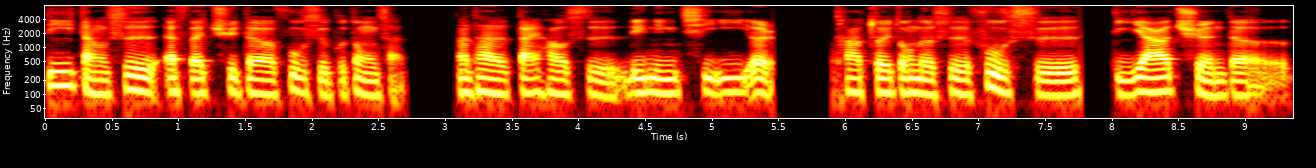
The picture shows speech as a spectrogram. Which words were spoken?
第一档是 FH 的富时不动产，那它的代号是零零七一二，它追踪的是富时抵押权的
